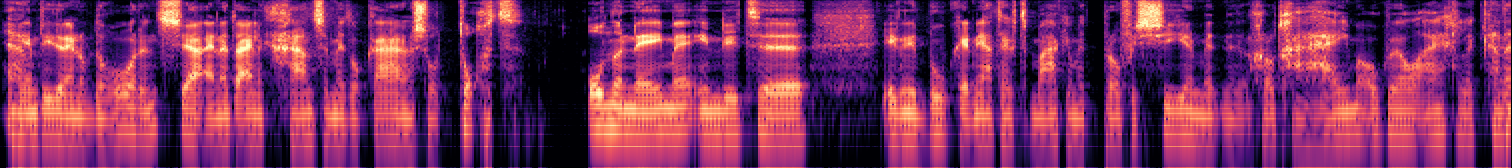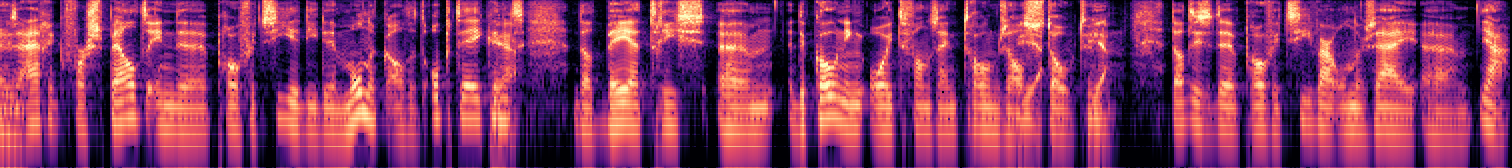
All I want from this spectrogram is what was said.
Ja. neemt iedereen op de horens. Ja, en uiteindelijk gaan ze met elkaar een soort tocht ondernemen in dit, in dit boek. En ja, het heeft te maken met profetieën, met een groot geheim ook wel eigenlijk. Ja, er is Eh, eigenlijk voorspeld in de profetieën die de monnik altijd optekent... dat Beatrice ehm, de koning ooit van zijn troon zal Ja, stoten. ja. Dat is de profetie waaronder zij ehm, ja,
